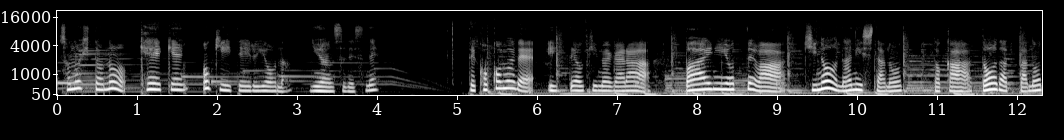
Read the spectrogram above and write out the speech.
その人の経験を聞いているようなニュアンスですね。でここまで言っておきながら場合によっては「昨日何したの?」とか「どうだったの?」っ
